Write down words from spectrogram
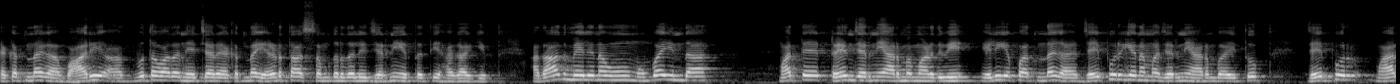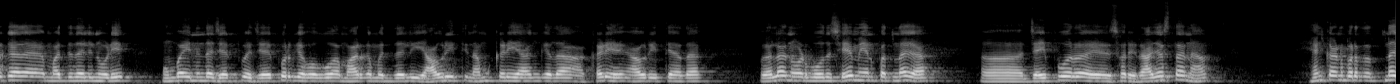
ಯಾಕಂತಂದಾಗ ಭಾರಿ ಅದ್ಭುತವಾದ ನೇಚರ್ ಯಾಕಂದಾಗ ಎರಡು ತಾಸು ಸಮುದ್ರದಲ್ಲಿ ಜರ್ನಿ ಇರ್ತೈತಿ. ಹಾಗಾಗಿ ಅದಾದ ಮೇಲೆ ನಾವು ಮುಂಬೈಯಿಂದ ಮತ್ತೆ ಟ್ರೈನ್ ಜರ್ನಿ ಆರಂಭ ಮಾಡಿದ್ವಿ. ಎಲ್ಲಿಗೆಪ್ಪ ಅಂತಂದಾಗ ಜೈಪುರಿಗೆ ನಮ್ಮ ಜರ್ನಿ ಆರಂಭ ಆಯಿತು. ಜೈಪುರ್ ಮಾರ್ಗ ಮಧ್ಯದಲ್ಲಿ ನೋಡಿ ಮುಂಬೈನಿಂದ ಜೈಪುರ್ ಜೈಪುರ್ಗೆ ಹೋಗುವ ಮಾರ್ಗ ಮಧ್ಯದಲ್ಲಿ ಯಾವ ರೀತಿ ನಮ್ಮ ಕಡೆ ಹೆಂಗದ, ಆ ಕಡೆ ಯಾವ ರೀತಿ ಅದ, ಅವೆಲ್ಲ ನೋಡ್ಬೋದು. ಸೇಮ್ ಏನಪ್ಪ ಅಂತಂದಾಗ ಜೈಪುರ ಸಾರಿ ರಾಜಸ್ಥಾನ ಹೆಂಗೆ ಕಂಡು ಬರ್ತದೆ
